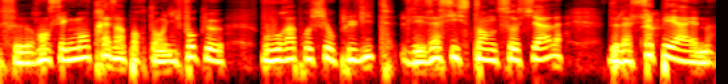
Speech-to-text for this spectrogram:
ce renseignement très important. Il faut que vous vous rapprochiez au plus vite des assistantes sociales de la CPAM.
